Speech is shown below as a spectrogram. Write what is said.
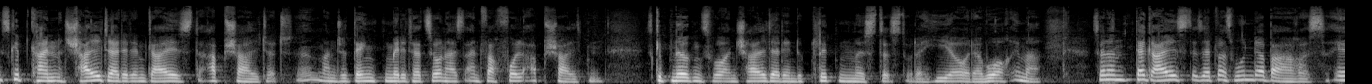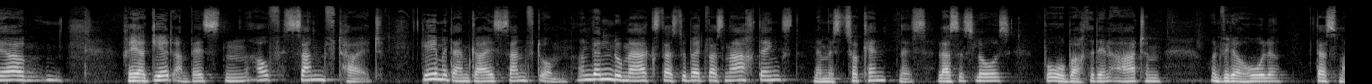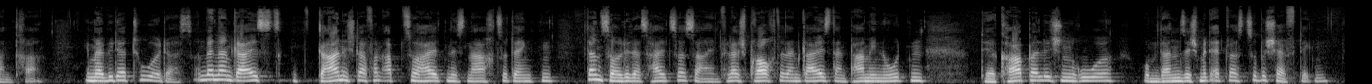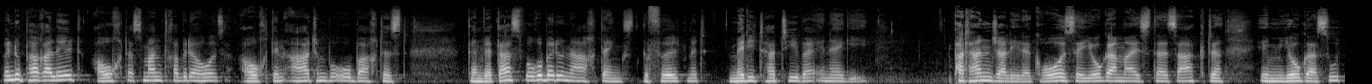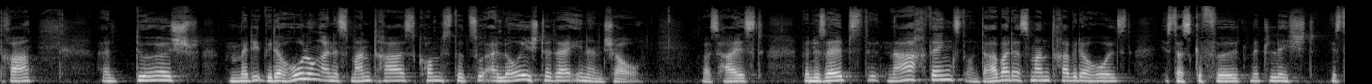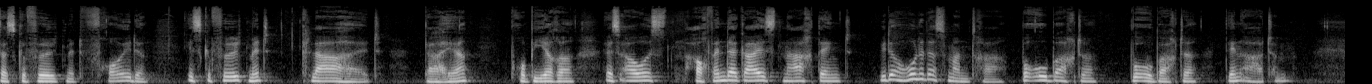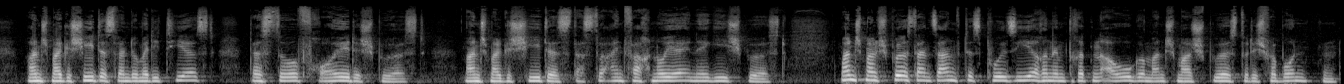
Es gibt keinen Schalter, der den Geist abschaltet. Manche denken, Meditation heißt einfach voll abschalten. Es gibt nirgendwo einen Schalter, den du klicken müsstest oder hier oder wo auch immer. Sondern der Geist ist etwas Wunderbares. Er reagiert am besten auf Sanftheit. Gehe mit deinem Geist sanft um. Und wenn du merkst, dass du über etwas nachdenkst, nimm es zur Kenntnis, lass es los, beobachte den Atem und wiederhole das Mantra. Immer wieder tue das. Und wenn dein Geist gar nicht davon abzuhalten ist, nachzudenken, dann sollte das halt so sein. Vielleicht brauchte dein Geist ein paar Minuten der körperlichen Ruhe, um dann sich mit etwas zu beschäftigen. Wenn du parallel auch das Mantra wiederholst, auch den Atem beobachtest, dann wird das, worüber du nachdenkst, gefüllt mit meditativer Energie. Patanjali, der große Yogameister, sagte im Yoga Sutra, äh, durch Wiederholung eines Mantras kommst du zu erleuchteter Innenschau. Was heißt, wenn du selbst nachdenkst und dabei das Mantra wiederholst, ist das gefüllt mit Licht, ist das gefüllt mit Freude, ist gefüllt mit Klarheit. Daher probiere es aus, auch wenn der Geist nachdenkt, wiederhole das Mantra, beobachte, beobachte den Atem. Manchmal geschieht es, wenn du meditierst, dass du Freude spürst. Manchmal geschieht es, dass du einfach neue Energie spürst. Manchmal spürst du ein sanftes Pulsieren im dritten Auge, manchmal spürst du dich verbunden,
